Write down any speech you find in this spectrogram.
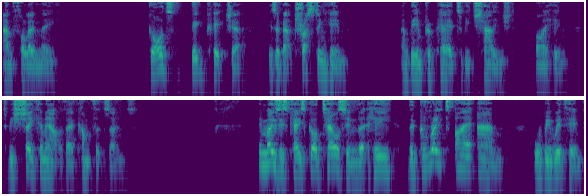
and follow me. God's big picture is about trusting him and being prepared to be challenged by him, to be shaken out of our comfort zones. In Moses' case, God tells him that he the great I am will be with him.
